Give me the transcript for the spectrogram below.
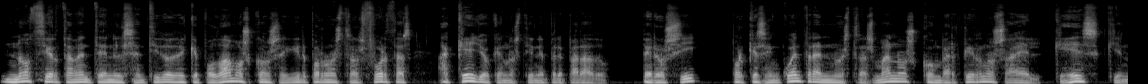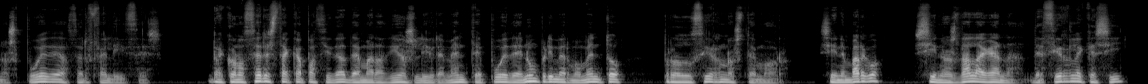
no ciertamente en el sentido de que podamos conseguir por nuestras fuerzas aquello que nos tiene preparado, pero sí porque se encuentra en nuestras manos convertirnos a Él, que es quien nos puede hacer felices. Reconocer esta capacidad de amar a Dios libremente puede en un primer momento producirnos temor. Sin embargo, si nos da la gana decirle que sí,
